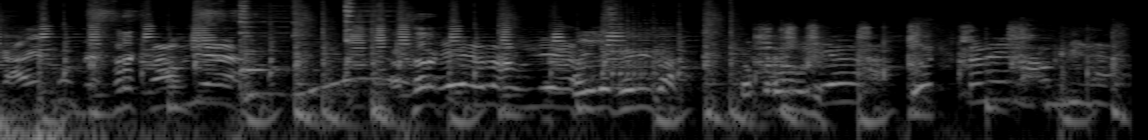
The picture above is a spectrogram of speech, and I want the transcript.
काय पम्या, सरक. सरक. पहिले घरी जा. कपडे बदल.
